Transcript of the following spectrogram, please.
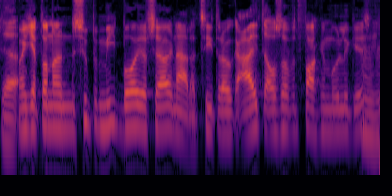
Ja. Want je hebt dan een Super Meat Boy of zo. Nou, dat ziet er ook uit alsof het fucking moeilijk is. Mhm.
